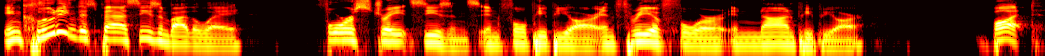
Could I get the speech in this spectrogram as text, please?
including this past season, by the way, four straight seasons in full PPR and three of four in non PPR. But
